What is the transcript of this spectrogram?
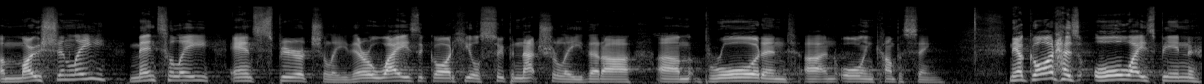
emotionally, mentally, and spiritually. There are ways that God heals supernaturally that are um, broad and, uh, and all encompassing. Now, God has always been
